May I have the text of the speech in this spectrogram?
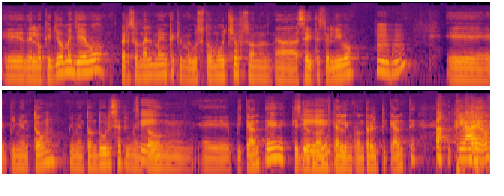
Eh, de lo que yo me llevo personalmente, que me gustó mucho, son ah, aceites de olivo, eh, pimentón, pimentón dulce, pimentón eh, picante, que yo nunca le encontré el picante. Ah, claro.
